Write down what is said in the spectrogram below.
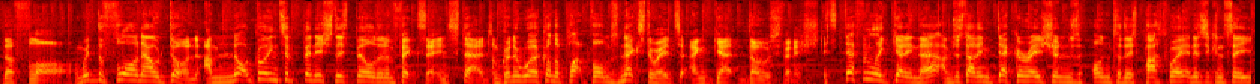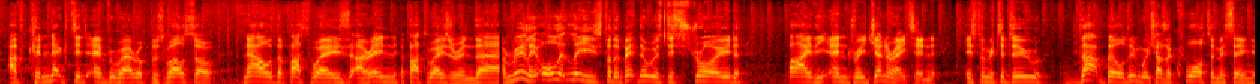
the floor. And with the floor now done, I'm not going to finish this building and fix it. Instead, I'm going to work on the platforms next to it and get those finished. It's definitely getting there. I'm just adding decorations onto this pathway. And as you can see, I've connected everywhere up as well. So now the pathways are in, the pathways are in there. And really all it leaves for the bit that was destroyed by the end regenerating is for me to do that building, which has a quarter missing,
